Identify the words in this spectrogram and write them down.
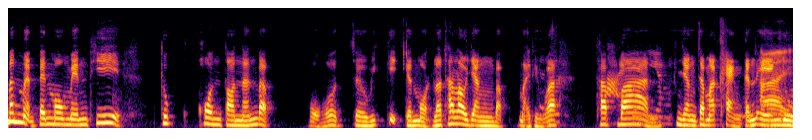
มันเหมือนเป็นโมเมนต์ที่ทุกคนตอนนั้นแบบโอ้โหเจอวิกฤตกันหมด แล้วถ้าเรายังแบบหมายถึงว่า ถ้าบ้านยังจะมาแข่งกันเองอยู่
